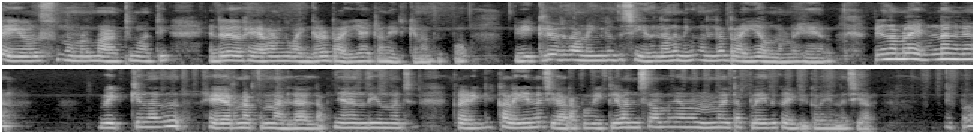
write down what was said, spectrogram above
ലെയേഴ്സും നമ്മൾ മാറ്റി മാറ്റി എന്റെ ഹെയർ ആണെങ്കിൽ ഭയങ്കര ഡ്രൈ ആയിട്ടാണ് ഇരിക്കുന്നത്. ഇപ്പോൾ വീക്കിലി ഒരു തവണയെങ്കിലും ഇത് ചെയ്തില്ല എന്നുണ്ടെങ്കിൽ നല്ല ഡ്രൈ ആവും നമ്മുടെ ഹെയർ പിന്നെ നമ്മൾ എണ്ണ അങ്ങനെ വെക്കുന്നത് ഹെയറിന് അത്ര നല്ലതല്ല. അപ്പം ഞാൻ എന്ത് ചെയ്യുന്നു വെച്ചാൽ കഴുകി കളയുക തന്നെ ചെയ്യാറ്. അപ്പോൾ വീക്കിലി വൺസ് ആകുമ്പോൾ ഞാൻ നന്നായിട്ട് അപ്ലൈ ചെയ്ത് കഴുകി കളയുക തന്നെ ചെയ്യാറ്. ഇപ്പോൾ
